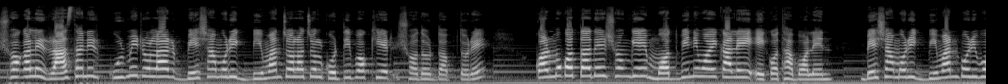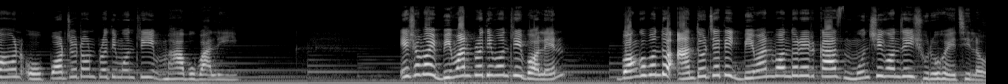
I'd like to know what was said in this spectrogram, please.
সকালে রাজধানীর কুর্মিটোলার বেসামরিক বিমান চলাচল কর্তৃপক্ষের সদর দপ্তরে কর্মকর্তাদের সঙ্গে মতবিনিময়কালে একথা বলেন বেসামরিক বিমান পরিবহন ও পর্যটন প্রতিমন্ত্রী মাহবুব আলী। এ সময় বিমান প্রতিমন্ত্রী বলেন বঙ্গবন্ধু আন্তর্জাতিক বিমানবন্দরের কাজ মুন্সীগঞ্জেই শুরু হয়েছিল।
